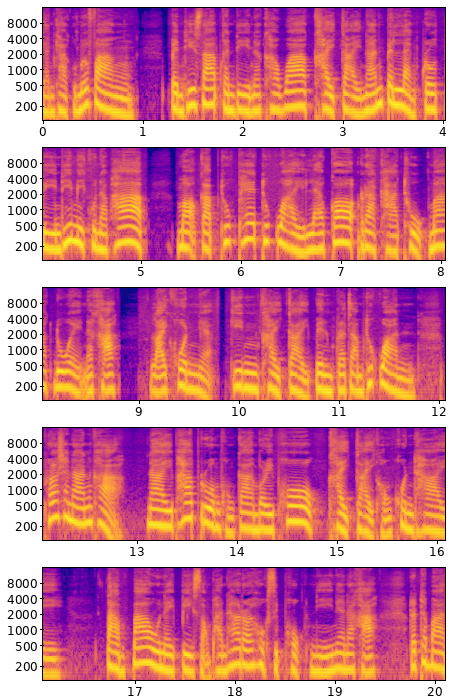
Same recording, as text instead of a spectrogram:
กันค่ะคุณผู้ฟัง เป็นที่ทราบกันดีนะคะว่าไข่ไก่นั้นเป็นแหล่งโปรตีนที่มีคุณภาพ เหมาะกับทุกเพศทุกวัยแล้วก็ราคาถูกมากด้วยนะคะ หลายคนเนี่ยกินไข่ไก่เป็นประจำทุกวัน เพราะฉะนั้นค่ะ ในภาพรวมของการบริโภคไข่ไก่ของคนไทย ตามเป้าในปี 2566 นี้เนี่ยนะคะ รัฐบาล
